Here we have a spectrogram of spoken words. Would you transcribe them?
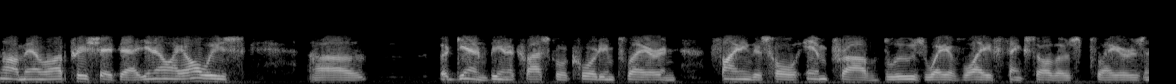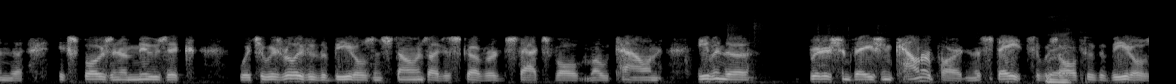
Oh man, well I appreciate that. You know, I always, uh, again, being a classical accordion player and finding this whole improv blues way of life, thanks to all those players and the explosion of music, which it was really through the Beatles and Stones I discovered Stax Volt, Motown, even the British invasion counterpart in the States. It was Right. all through the Beatles.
